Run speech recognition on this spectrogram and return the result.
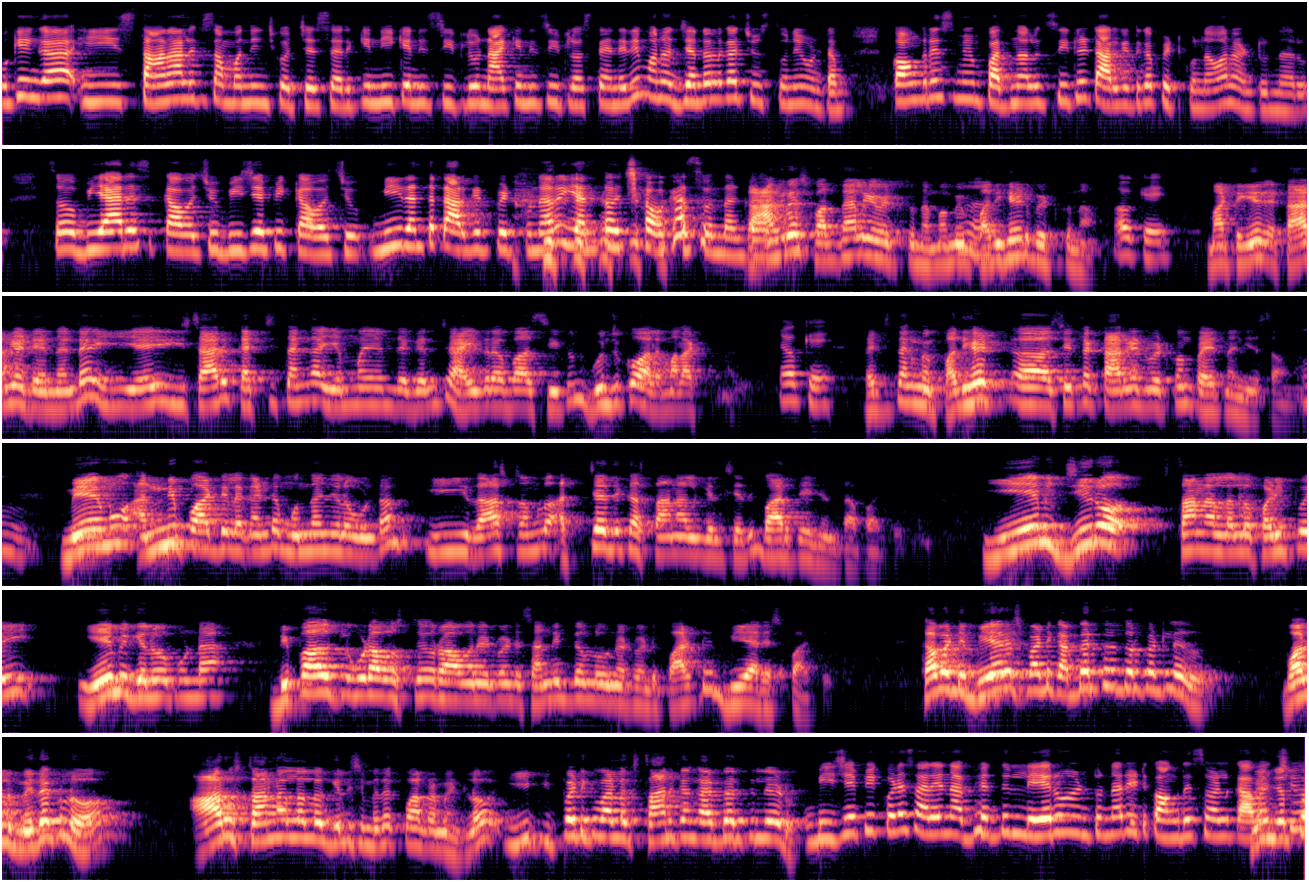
ముఖ్యంగా ఈ స్థానాలకు సంబంధించి వచ్చేసరికి నీకెన్ని సీట్లు నాకెన్ని సీట్లు వస్తాయి అనేది మనం జనరల్గా చూస్తూనే ఉంటాం. కాంగ్రెస్ మేము పద్నాలుగు సీట్లు టార్గెట్గా పెట్టుకున్నాం అని అంటున్నారు. సో బీఆర్ఎస్ కావచ్చు బీజేపీకి కావచ్చు మీరంతా టార్గెట్ పెట్టుకున్నారు ఎంత వచ్చే అవకాశం ఉందంట కాంగ్రెస్ పద్నాలుగే పెట్టుకుందాం మేము. పదిహేడు పెట్టుకున్నాం ఓకే. మా టార్గెట్ ఏంటంటే ఈ- ఈసారి ఖచ్చితంగా ఎంఐఎం దగ్గర నుంచి హైదరాబాద్ సీటును గుంజుకోవాలి. మా లక్ష్యం అది ఓకే ఖచ్చితంగా మేము పదిహేడు సీట్లకు టార్గెట్ పెట్టుకొని ప్రయత్నం చేస్తాం మేము అన్ని పార్టీల కంటే ముందంజలో ఉంటాం. ఈ రాష్ట్రంలో అత్యధిక స్థానాలు గెలిచేది భారతీయ జనతా పార్టీ. ఏమి జీరో స్థానాలలో పడిపోయి ఏమి గెలవకుండా డిపాజిట్లు కూడా వస్తాయో రావు అనేటువంటి సందిగ్ధంలో ఉన్నటువంటి పార్టీ బీఆర్ఎస్ పార్టీ. కాబట్టి బీఆర్ఎస్ పార్టీకి అభ్యర్థులు దొరకట్లేదు. వాళ్ళు మెదక్లో ఆరు స్థానాలలో గెలిచి మెదక్ పార్లమెంట్లో ఈ ఇప్పటికి వాళ్ళకి స్థానికంగా అభ్యర్థి లేడు. బీజేపీ కూడా సరైన అభ్యర్థులు లేరు అంటున్నారు. ఇటు కాంగ్రెస్ వాళ్ళు కావచ్చు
